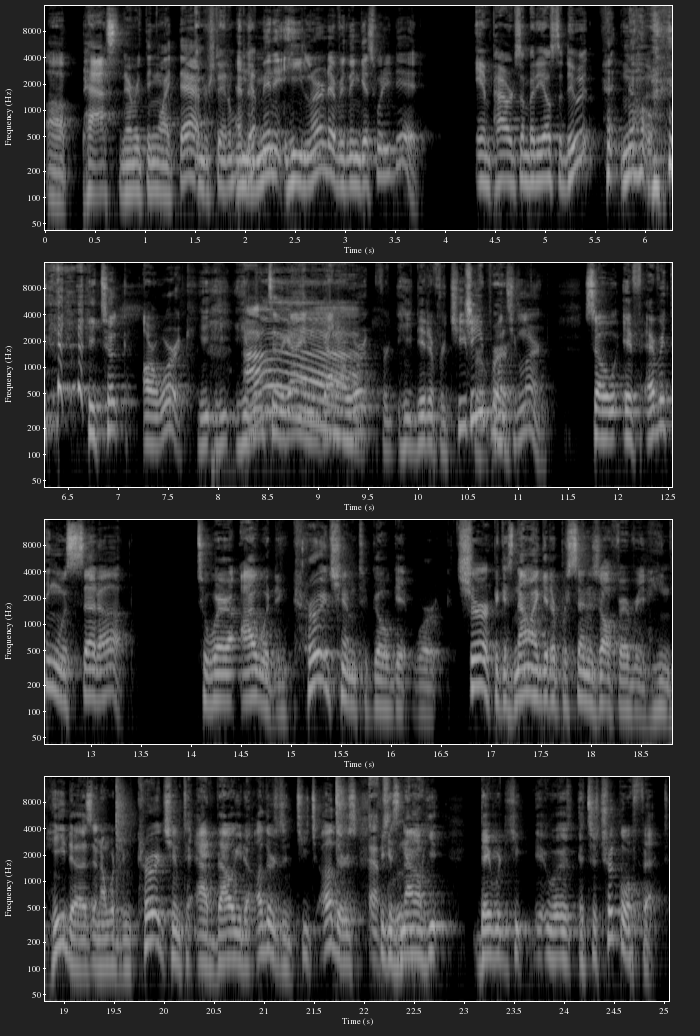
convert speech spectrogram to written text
uh, passed and everything like that. Understandable. And the minute he learned everything, guess what he did? Empowered somebody else to do it. No, he took our work. He, he, he went to the guy and he got Ah. our work for. He did it for cheaper, Cheaper. once he learned. So if everything was set up to where I would encourage him to go get work, Sure. because now I get a percentage off everything he does, and I would encourage him to add value to others and teach others because now he they would he, it was it's a trickle effect.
